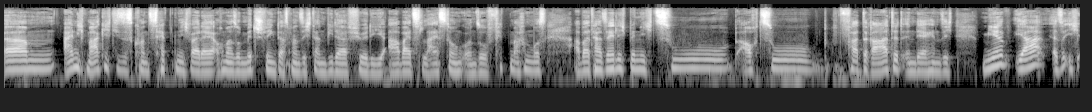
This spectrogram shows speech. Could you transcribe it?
Ähm, eigentlich mag ich dieses Konzept nicht, weil da ja auch mal so mitschwingt, dass man sich dann wieder für die Arbeitsleistung und so fit machen muss. Aber tatsächlich bin ich zu, auch zu verdrahtet in der Hinsicht. Mir, ja, also ich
